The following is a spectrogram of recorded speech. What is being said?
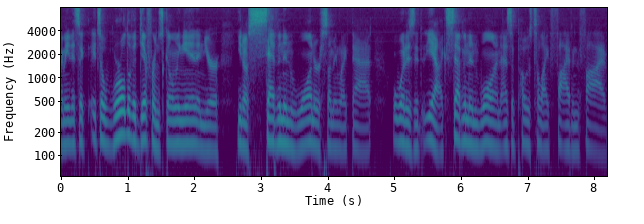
I mean, it's a it's a world of a difference going in and you're you know seven and one or something like that, or what is it? Yeah, like seven and one as opposed to like five and five.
